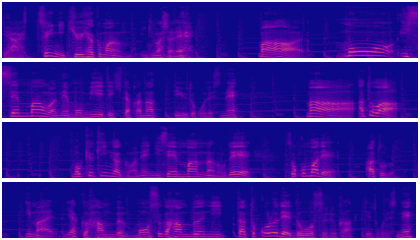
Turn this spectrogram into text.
いや、ついに900万いきましたね。まあ、もう1000万はね、もう見えてきたかなっていうとこですね。まあ、あとは、目標金額はね、2000万なので、そこまで、あと、今、約半分、もうすぐ半分にいったところでどうするかっていうとこですね。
